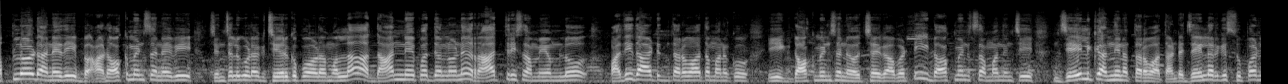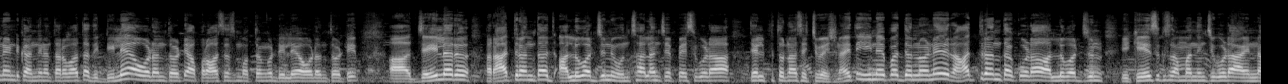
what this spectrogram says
అప్లోడ్ అనేది ఆ డాక్యుమెంట్స్ అనేవి చెంచల్గూడకు చేరుకుపోవడం వల్ల దాని నేపథ్యంలోనే రాత్రి సమయంలో పది దాటిన తర్వాత మనకు ఈ డాక్యుమెంట్స్ అనేవి వచ్చాయి. కాబట్టి ఈ డాక్యుమెంట్కి సంబంధించి జైలుకి అందిన తర్వాత అంటే జైలర్కి సూపరింటెండెంట్కి అందిన తర్వాత అది డిలే అవడంతో ఆ ప్రాసెస్ మొత్తం కూడా డిలే అవడంతో జైలర్ రాత్రంతా అల్లు అర్జున్ని ఉంచాలని చెప్పేసి కూడా తెలుపుతున్న సిచ్యువేషన్ అయితే ఈ నేపథ్యంలోనే రాత్రంతా కూడా అల్లు అర్జున్ ఈ కేసుకు సంబంధించి కూడా ఆయన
